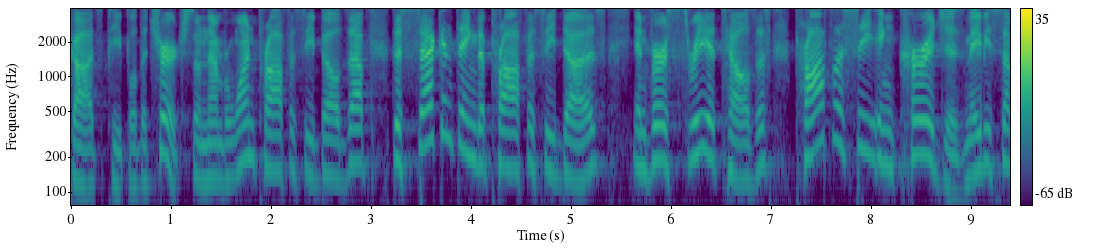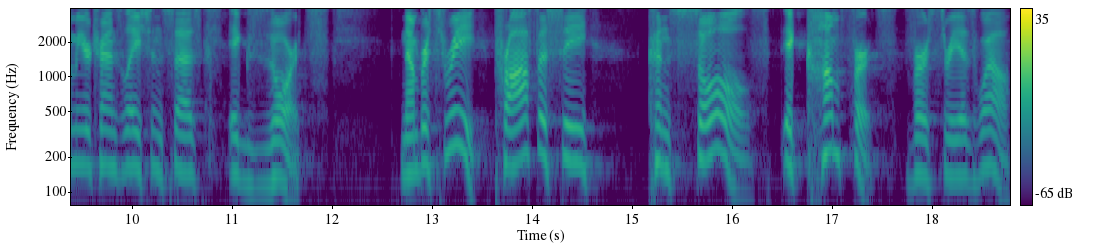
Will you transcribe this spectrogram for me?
God's people, the church. So, number one, prophecy builds up. The second thing that prophecy does, in verse 3, it tells us prophecy encourages. Maybe some of your translation says exhorts. Number three, prophecy consoles, it comforts verse 3 as well.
